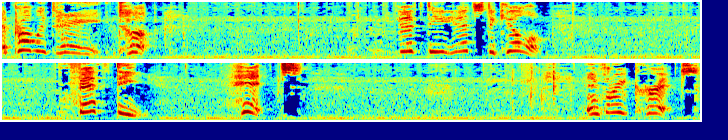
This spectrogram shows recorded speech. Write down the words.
It probably took 50 hits to kill him. 50 hits. And three crits.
